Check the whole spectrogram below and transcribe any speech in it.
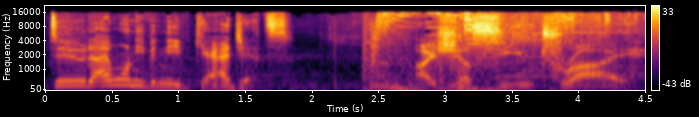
Dude, I won't even need gadgets. I shall see you try.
